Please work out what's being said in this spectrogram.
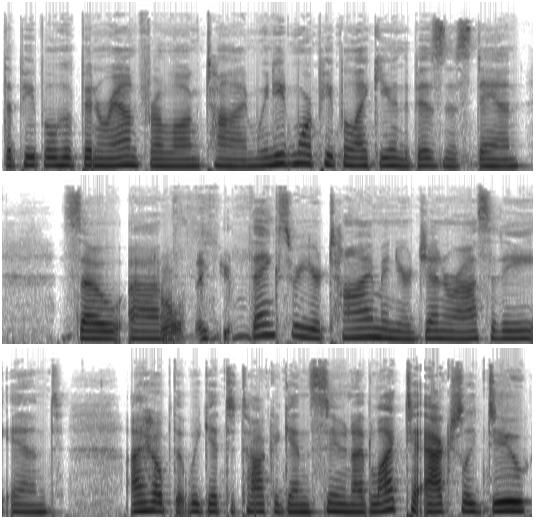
the people who've been around for a long time. We need more people like you in the business, Dan. So, uh, Oh, thank you. thanks for your time and your generosity, and I hope that we get to talk again soon. I'd like to actually do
